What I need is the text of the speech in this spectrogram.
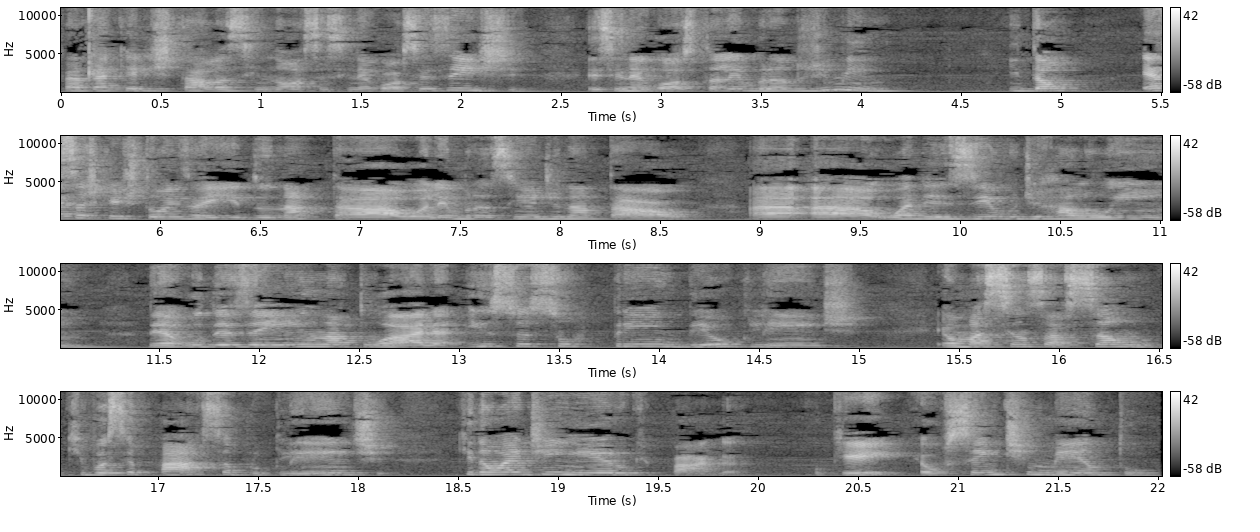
para dar aquele estalo assim: nossa, esse negócio existe. Esse negócio tá lembrando de mim. Então, essas questões aí do Natal, a lembrancinha de Natal, a, a, o adesivo de Halloween, né, o desenho na toalha, isso é surpreender o cliente. É uma sensação que você passa para o cliente que não é dinheiro que paga, ok? É o sentimento,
